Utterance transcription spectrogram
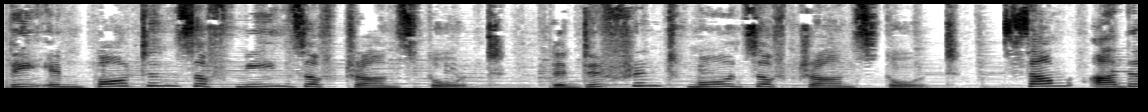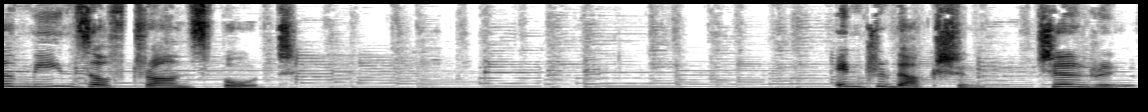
the importance of means of transport, the different modes of transport, some other means of transport. Introduction Children,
